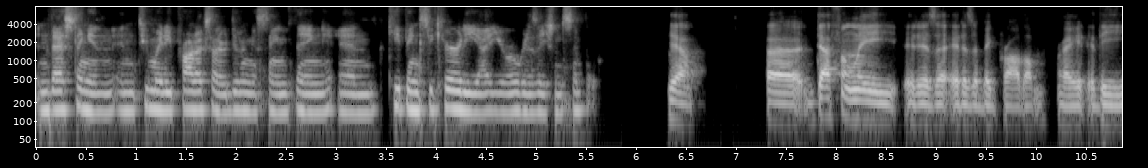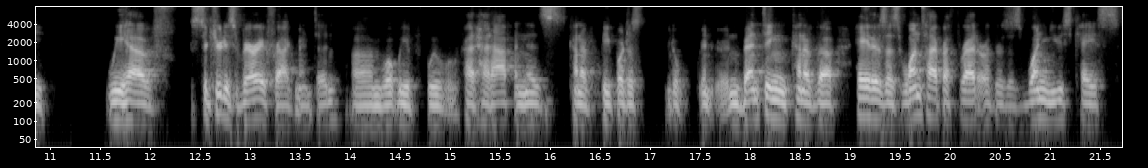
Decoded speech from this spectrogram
investing in in too many products that are doing the same thing and keeping security at your organization simple? Yeah, uh, definitely it is a it is a big problem, right? The we have security is very fragmented. Um, what we've we've had, had happen is kind of people just you know inventing kind of the hey, there's this one type of threat or there's this one use case,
